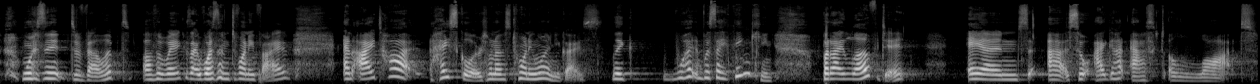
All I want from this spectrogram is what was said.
wasn't developed all the way because I wasn't 25, and I taught high schoolers when I was 21. You guys, like, what was I thinking? But I loved it and uh, so I got asked a lot,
